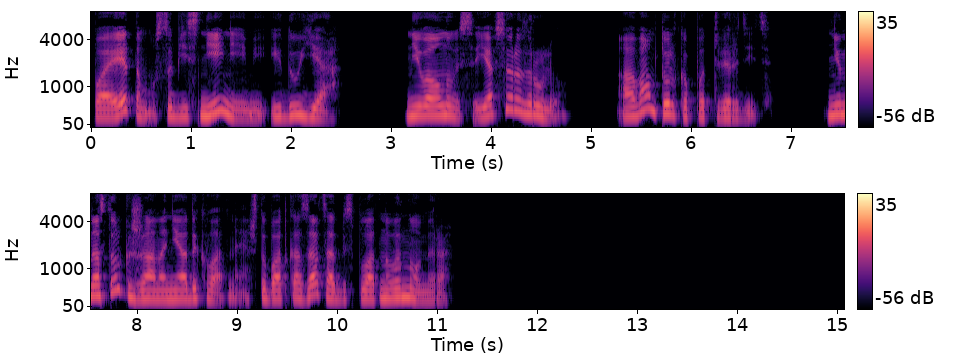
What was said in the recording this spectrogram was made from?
«Поэтому с объяснениями иду я. Не волнуйся, я все разрулю. А вам только подтвердить. Не настолько же она неадекватная, чтобы отказаться от бесплатного номера.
